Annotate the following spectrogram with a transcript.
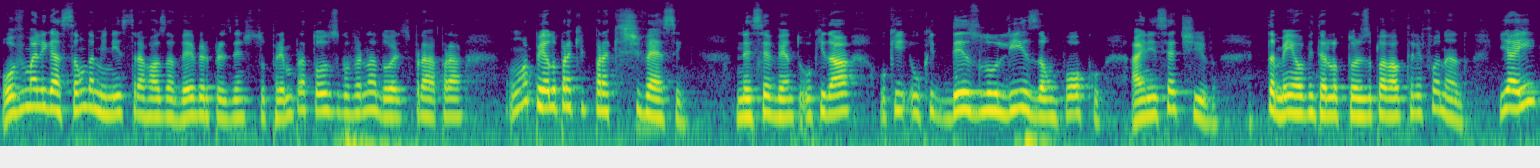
houve uma ligação da ministra Rosa Weber, presidente do Supremo, para todos os governadores, para um apelo para que, que estivessem nesse evento, o que dá, o que, o que desluliza um pouco a iniciativa. também houve interlocutores do Planalto telefonando. E aí,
